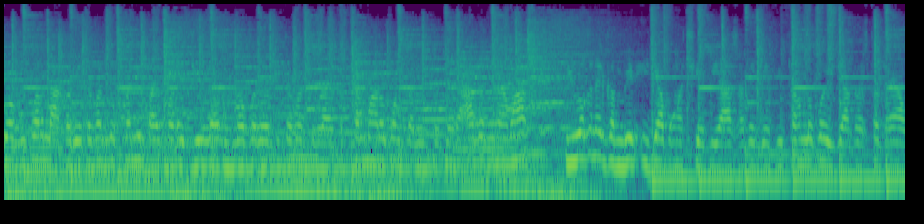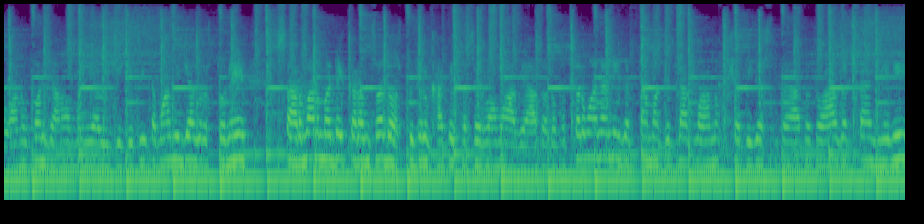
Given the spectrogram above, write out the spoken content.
યુવક ઉપર લાકડીઓ તેમજ લોખંડની પાઇપ વડે જીવલા હુમલો કર્યો હતો, તેમજ ટોળાએ પથ્થરમારો પણ કર્યો હતો. ત્યારે આ ઘટનામાં યુવકને ગંભીર ઈજા પહોંચી હતી. આ સાથે જેથી ત્રણ લોકો ઈજાગ્રસ્ત થયા હોવાનું પણ જાણવા મળી આવ્યું છે. જેથી તમામ ઈજાગ્રસ્તોને સારવાર માટે કરમસદ હોસ્પિટલ ખાતે ખસેડવામાં આવ્યા હતા. તો પથ્થરમારાની ઘટનામાં કેટલાક વાહનો ક્ષતિગ્રસ્ત થયા હતા. તો આ ઘટના અંગેની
